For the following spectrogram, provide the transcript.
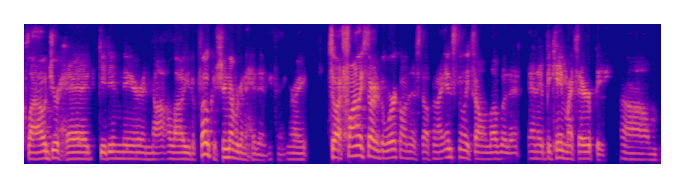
cloud your head, get in there and not allow you to focus, you're never going to hit anything, right? So I finally started to work on this stuff and I instantly fell in love with it and it became my therapy. Um,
